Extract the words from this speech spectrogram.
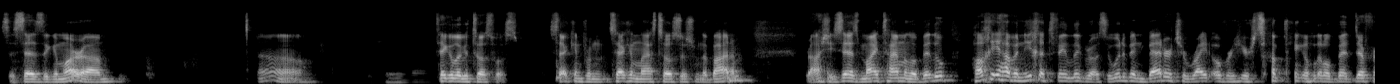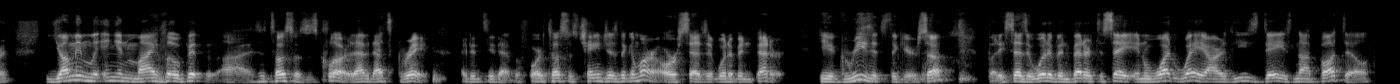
So says the Gemara. Oh, take a look at Tosfos. Second from second last Tosfos from the bottom. Rashi says, "My time lo bitlu hachi havanicha tfei ligros." It would have been better to write over here something a little bit different. Yamim leinyan my lo bitlu. Ah, so Tosfos is clear. That, that's great. I didn't see that before. Tosfos changes the Gemara or says it would have been better. He agrees it's the girsa, but he says it would have been better to say, in what way are these days not batel,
